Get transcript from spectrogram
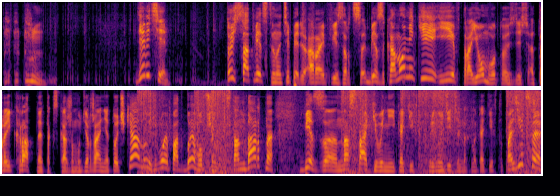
Девять семь. То есть, соответственно, теперь Ripe Wizards без экономики. И втроем вот здесь троекратное, так скажем, удержание точки А. Ну и двое под Б. В общем, стандартно. Без э, настакиваний каких-то принудительных на каких-то позициях.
